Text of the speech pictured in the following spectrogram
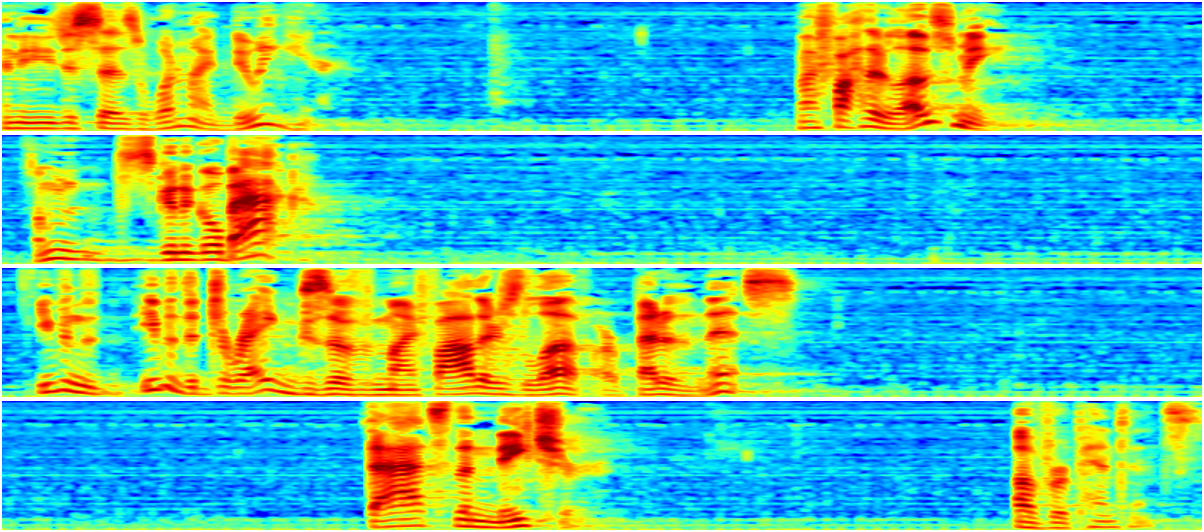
and he just says, What am I doing here? My father loves me. I'm just going to go back. Even the, even the dregs of my Father's love are better than this. That's the nature of repentance,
